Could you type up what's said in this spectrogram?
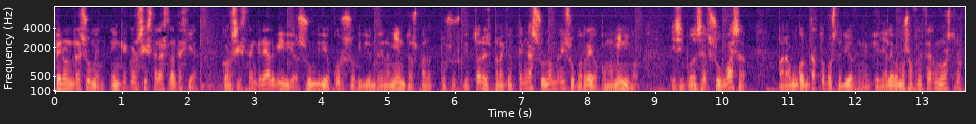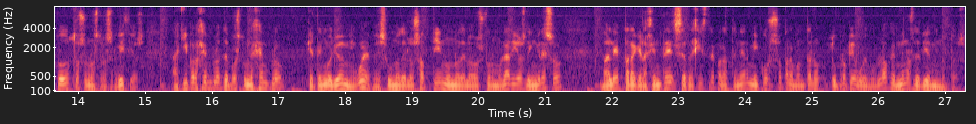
Pero en resumen, ¿en qué consiste la estrategia? Consiste en crear vídeos, un videocurso, videoentrenamientos para tus suscriptores para que obtengas su nombre y su correo, como mínimo. Y si puede ser su WhatsApp, para un contacto posterior en el que ya le vamos a ofrecer nuestros productos o nuestros servicios. Aquí, por ejemplo, te he puesto un ejemplo que tengo yo en mi web. Es uno de los opt-in, uno de los formularios de ingreso, ¿vale? Para que la gente se registre para obtener mi curso para montar tu propio web blog en menos de 10 minutos.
